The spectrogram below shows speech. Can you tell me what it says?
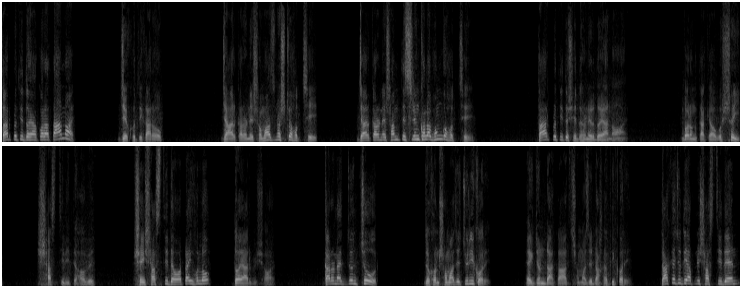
তার প্রতি দয়া করা তা নয়, যে ক্ষতিকারক, যার কারণে সমাজ নষ্ট হচ্ছে, যার কারণে শান্তি শৃঙ্খলা ভঙ্গ হচ্ছে, তার প্রতি তো সে ধরনের দয়া নয়, বরং তাকে অবশ্যই শাস্তি দিতে হবে। সেই শাস্তি দেওয়াটাই হলো দয়ার বিষয়। কারণ একজন চোর যখন সমাজে চুরি করে, একজন ডাকাত সমাজে ডাকাতি করে, তাকে যদি আপনি শাস্তি দেন,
